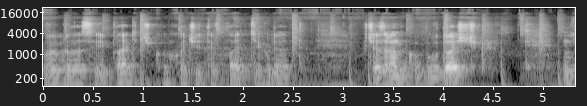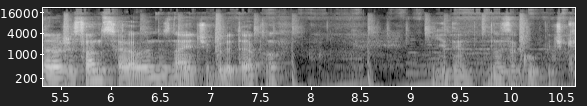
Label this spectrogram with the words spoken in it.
Вибрала собі платічко, хочу йти в платті гуляти. Хоча зранку був дощик. Ну, зараз вже сонце, але не знаю, чи буде тепло. Їдемо на закупочки.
